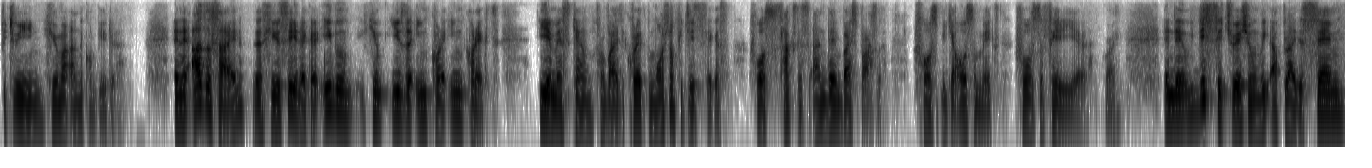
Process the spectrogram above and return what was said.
between human and computer. And the other side, as you see, like a, even user incorrect, incorrect, EMS can provide correct motion, which is like a false success, and then vice versa. False, we can also make false failure, right? And then with this situation, we apply the same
